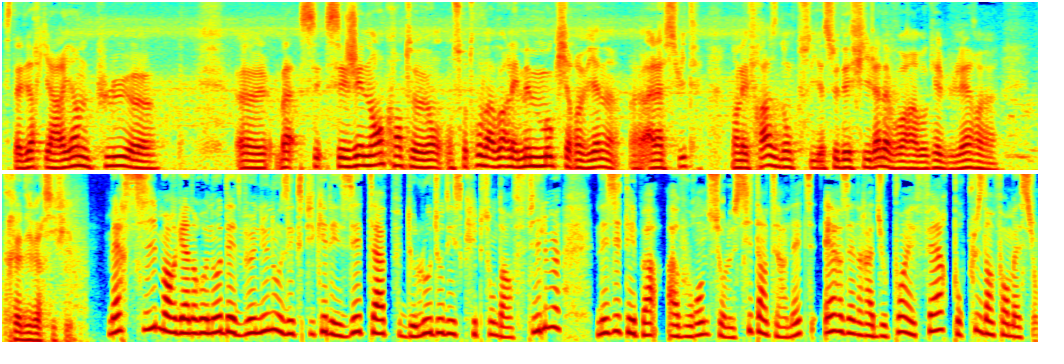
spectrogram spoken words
C'est-à-dire qu'il n'y a rien de plus... Euh, euh, bah, c'est gênant quand on se retrouve à avoir les mêmes mots qui reviennent à la suite dans les phrases. Donc il y a ce défi-là d'avoir un vocabulaire très diversifié. Merci Morgane Renaud d'être venue nous expliquer les étapes de l'audiodescription d'un film. N'hésitez pas à vous rendre sur le site internet rznradio.fr pour plus d'informations.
